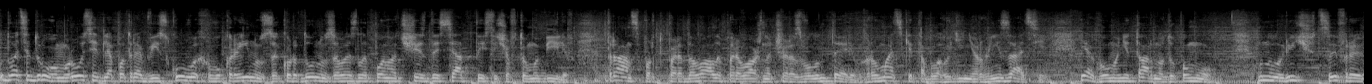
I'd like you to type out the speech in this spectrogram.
У 22-му році для потреб військових в Україну з-за кордону завезли понад 60 тисяч автомобілів. Транспорт передавали переважно через волонтерів, громадські та благодійні організації, як гуманітарну допомогу. Минулоріч цифри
